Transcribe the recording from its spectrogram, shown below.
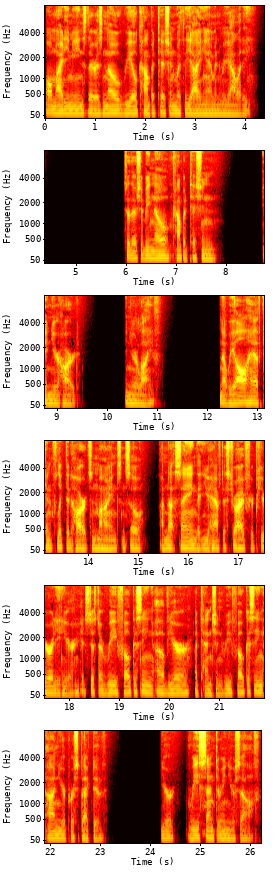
Almighty means there is no real competition with the I Am in reality. So, there should be no competition in your heart, in your life. Now, we all have conflicted hearts and minds, and so I'm not saying that you have to strive for purity here. It's just a refocusing of your attention, refocusing on your perspective. You're recentering yourself.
